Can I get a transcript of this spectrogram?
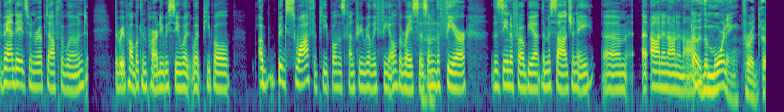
the band aid's been ripped off the wound. The Republican Party. We see what what people. A big swath of people in this country really feel the racism, Uh-huh. the fear, the xenophobia, the misogyny, um, on and on and on. Oh, the mourning for a, a,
